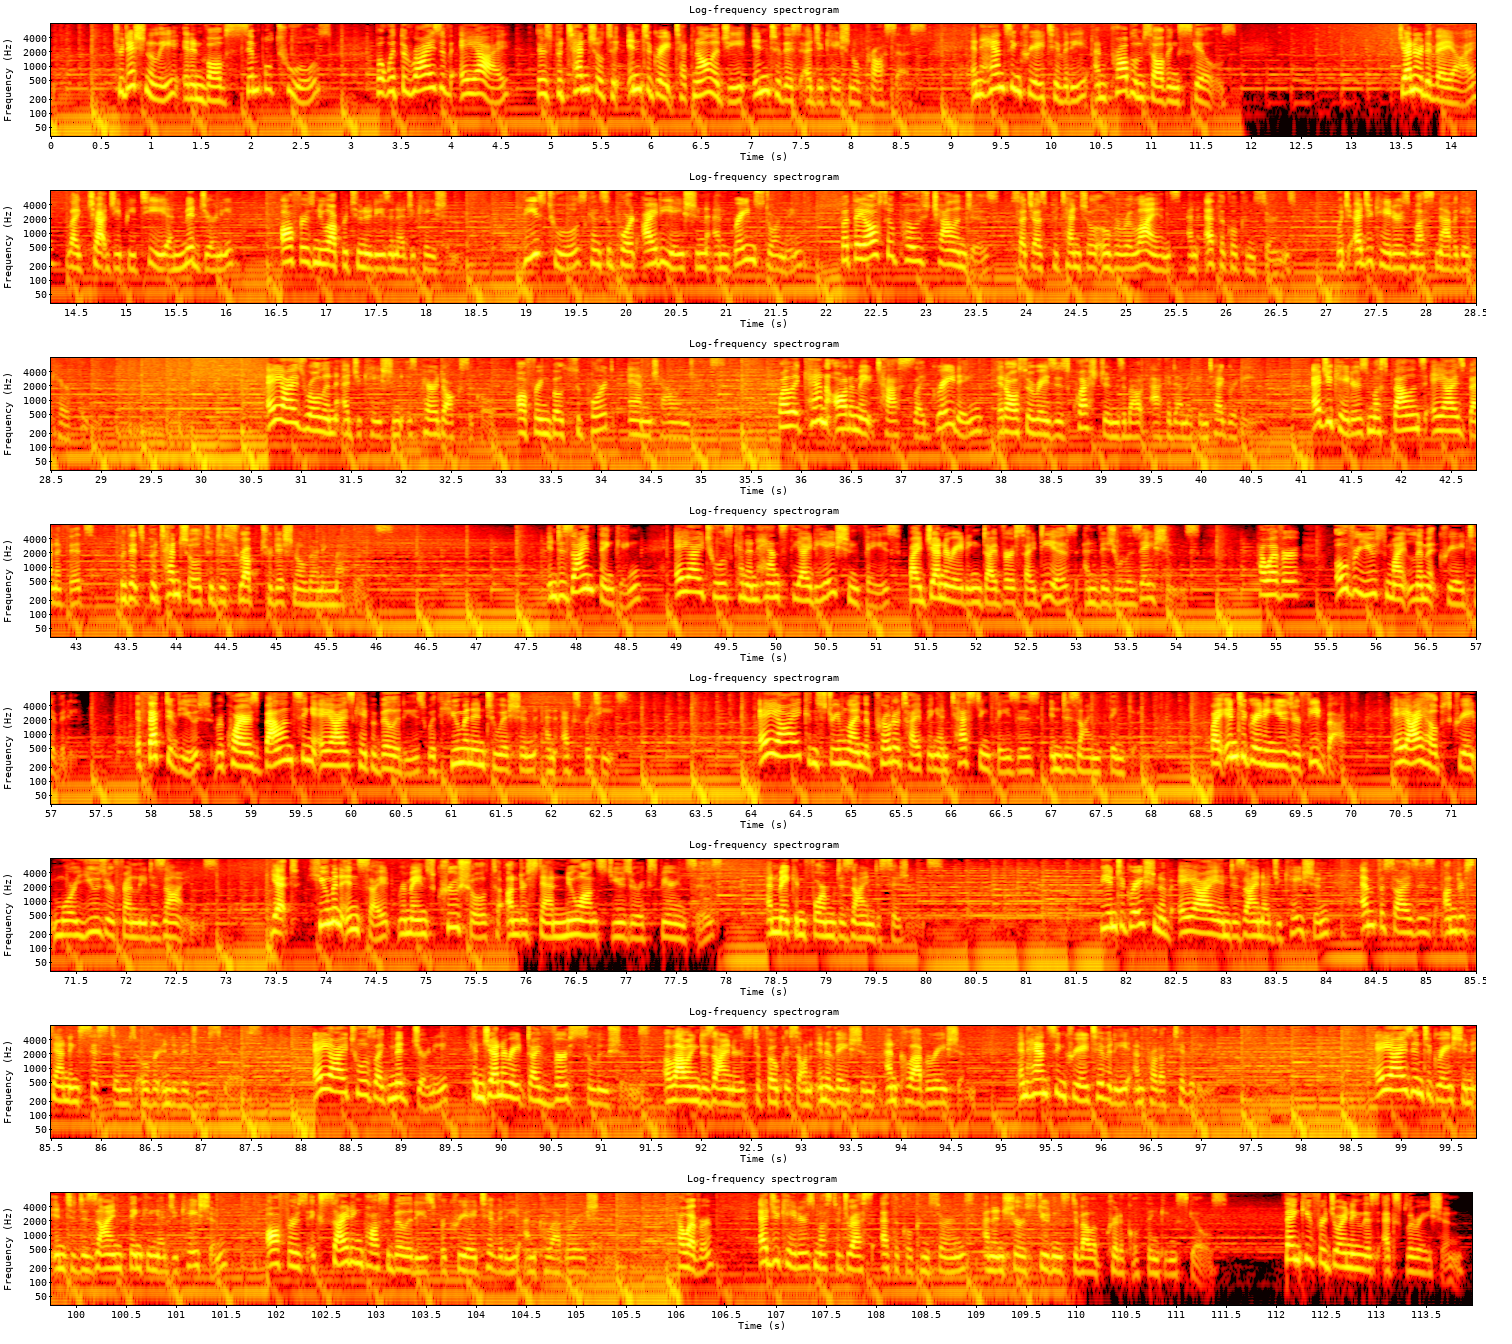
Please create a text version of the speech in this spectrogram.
Traditionally, it involves simple tools, but with the rise of AI, there's potential to integrate technology into this educational process, enhancing creativity and problem-solving skills. Generative AI, like ChatGPT and Midjourney, offers new opportunities in education. These tools can support ideation and brainstorming, but they also pose challenges, such as potential over-reliance and ethical concerns, which educators must navigate carefully. AI's role in education is paradoxical, offering both support and challenges. While it can automate tasks like grading, it also raises questions about academic integrity. Educators must balance AI's benefits with its potential to disrupt traditional learning methods. In design thinking, AI tools can enhance the ideation phase by generating diverse ideas and visualizations. However, overuse might limit creativity. Effective use requires balancing AI's capabilities with human intuition and expertise. AI can streamline the prototyping and testing phases in design thinking. By integrating user feedback, AI helps create more user-friendly designs. Yet, human insight remains crucial to understand nuanced user experiences and make informed design decisions. The integration of AI in design education emphasizes understanding systems over individual skills. AI tools like Midjourney can generate diverse solutions, allowing designers to focus on innovation and collaboration, enhancing creativity and productivity. AI's integration into design thinking education offers exciting possibilities for creativity and collaboration. However, educators must address ethical concerns and ensure students develop critical thinking skills. Thank you for joining this exploration.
